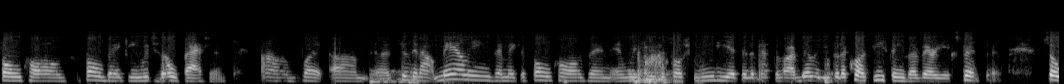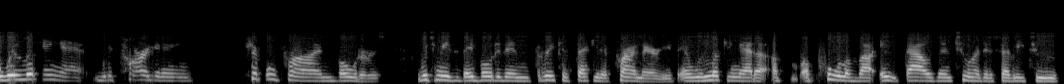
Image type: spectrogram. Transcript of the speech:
phone calls, phone banking, which is old fashioned. Um, but um, uh, sending out mailings and making phone calls and, and we're using social media to the best of our ability. But of course, these things are very expensive. So we're looking at, we're targeting triple prime voters, which means that they voted in three consecutive primaries. And we're looking at a, a, a pool of about 8,272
